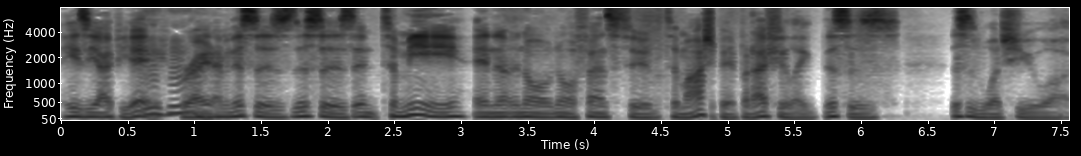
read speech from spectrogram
hazy IPA, Mm-hmm. right? I mean, this is this is, and to me, and no no, offense to to Mosh Pit, but I feel like this is this is what you uh,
